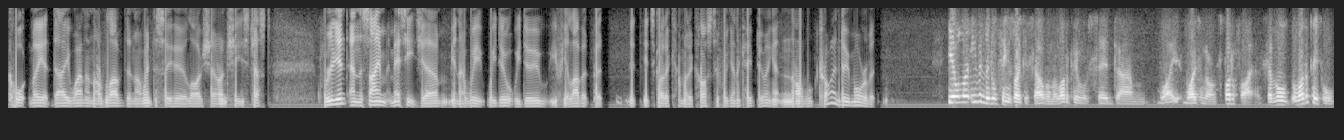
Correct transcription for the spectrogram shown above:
caught me at day one, and I've loved. And I went to see her live show, and she's just brilliant. And the same message, um, you know, we, we do what we do if you love it, but it, it's got to come at a cost if we're going to keep doing it. And I will try and do more of it. Yeah, well, even little things like this album, a lot of people have said, um, why, why isn't it on Spotify? And so, well, a lot of people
